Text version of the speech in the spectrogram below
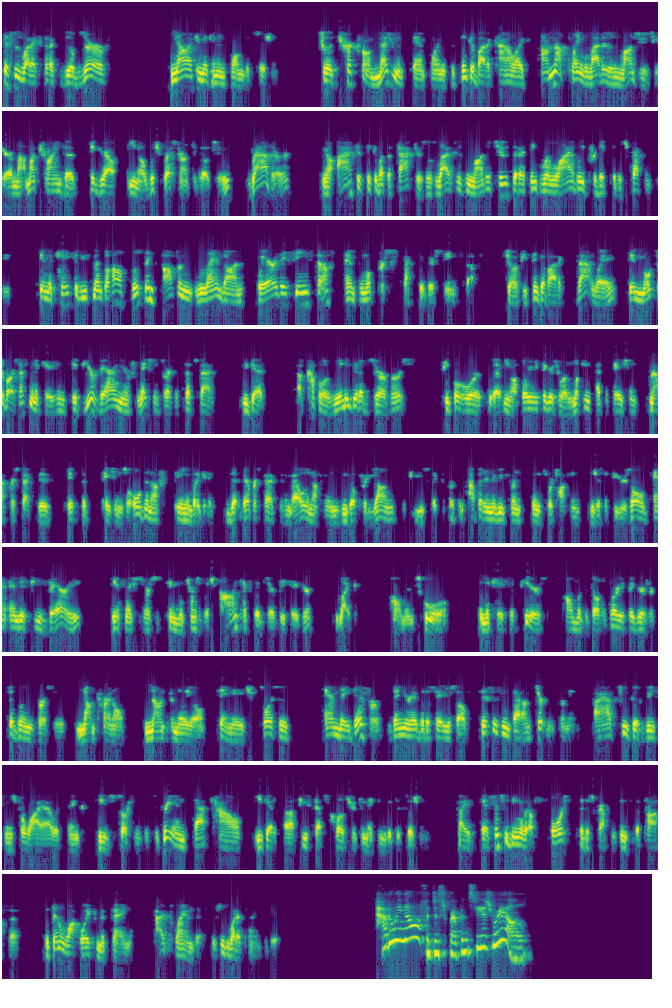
This is what I expected to observe. Now I can make an informed decision. So the trick from a measurement standpoint is to think about it kind of like I'm not playing with latitudes and longitudes here. I'm not, I'm not trying to figure out, you know, which restaurant to go to. Rather, you know, I have to think about the factors, those latitudes and longitudes that I think reliably predict the discrepancies. in the case of youth mental health, those things often land on where are they seeing stuff and from what perspective they're seeing stuff. So if you think about it that way, in most of our assessment occasions, if you're varying your information sources such that you get a couple of really good observers, people who are, uh, you know, authority figures who are looking at the patient from that perspective, if the patient is old enough, being able to get their perspective, and by old enough, I mean, you can go pretty young. If you use like the Berkeley Puppet interview, for instance, we're talking just a few years old. And, and if you vary the information sources in terms of which context they observe behavior, like home and school, in the case of peers, home with adult authority figures or siblings versus non-parental, non-familial, same age sources, and they differ, then you're able to say to yourself, this isn't that uncertain for me. I have some good reasons for why I would think these sources disagree, and that's how you get a few steps closer to making the decision. By essentially being able to force the discrepancy into the process, but then walk away from it saying, I planned this. This is what I plan to do. How do we know if a discrepancy is real?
